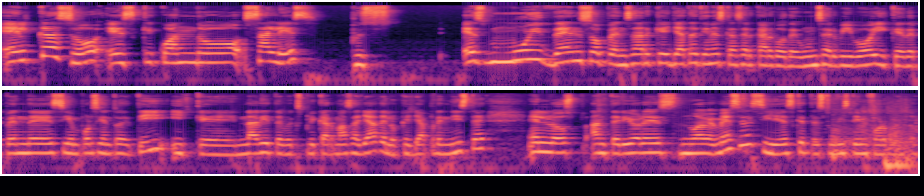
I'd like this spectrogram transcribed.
El caso es que cuando sales, pues es muy denso pensar que ya te tienes que hacer cargo de un ser vivo y que depende 100% de ti y que nadie te va a explicar más allá de lo que ya aprendiste en los anteriores nueve meses si es que te estuviste informando.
